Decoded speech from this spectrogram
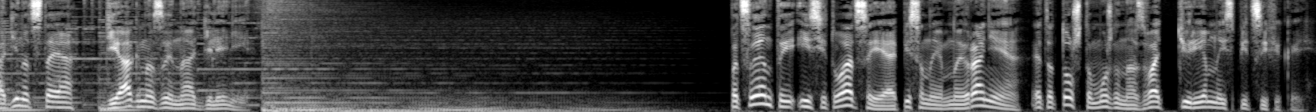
11. Диагнозы на отделении. Пациенты и ситуации, описанные мной ранее, это то, что можно назвать тюремной спецификой.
